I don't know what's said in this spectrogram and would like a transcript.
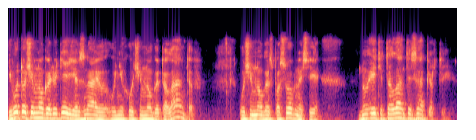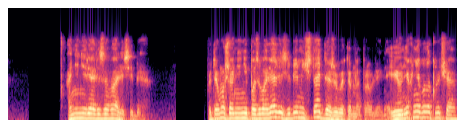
И вот очень много людей, я знаю, у них очень много талантов, очень много способностей, но эти таланты заперты. Они не реализовали себя. Потому что они не позволяли себе мечтать даже в этом направлении. И у них не было ключа.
